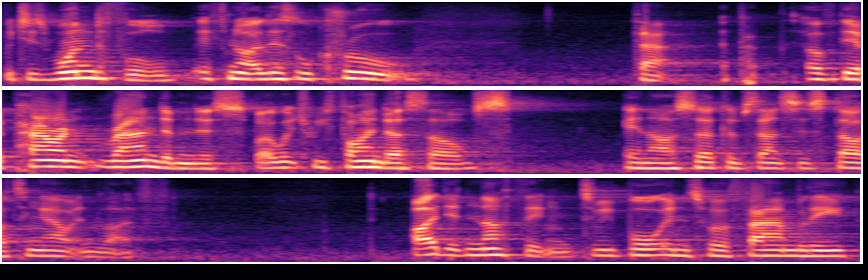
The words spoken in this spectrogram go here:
which is wonderful, if not a little cruel, that of the apparent randomness by which we find ourselves in our circumstances starting out in life. I did nothing to be brought into a family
